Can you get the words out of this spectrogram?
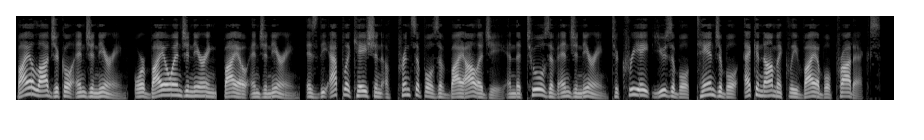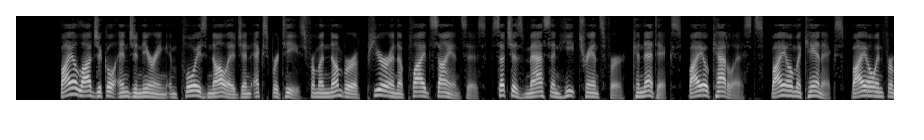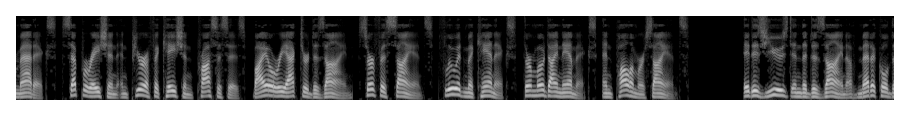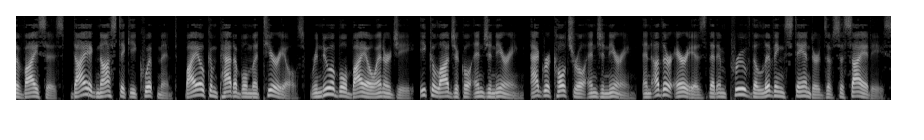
Biological engineering, or bioengineering, bioengineering, is the application of principles of biology and the tools of engineering to create usable, tangible, economically viable products. Biological engineering employs knowledge and expertise from a number of pure and applied sciences, such as mass and heat transfer, kinetics, biocatalysts, biomechanics, bioinformatics, separation and purification processes, bioreactor design, surface science, fluid mechanics, thermodynamics, and polymer science. It is used in the design of medical devices, diagnostic equipment, biocompatible materials, renewable bioenergy, ecological engineering, agricultural engineering, and other areas that improve the living standards of societies.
